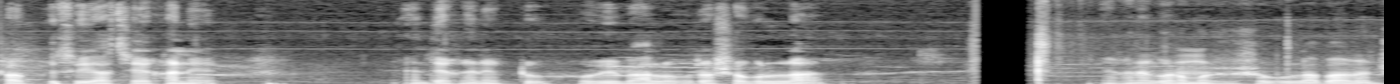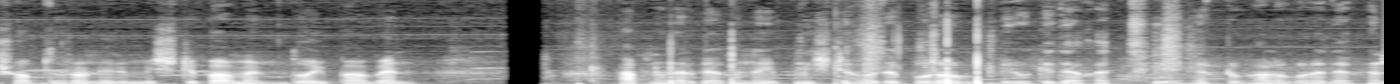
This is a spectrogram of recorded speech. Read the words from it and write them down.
সব কিছুই আছে এখানে। দেখেন একটু, খুবই ভালো রসগোল্লা। এখানে গরম রসগোল্লা পাবেন, সব ধরনের মিষ্টি পাবেন, দই পাবেন। আপনাদেরকে এখন এই মিষ্টি হাউসে পুরো ভিউটি দেখাচ্ছি। একটু ভালো করে দেখেন।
